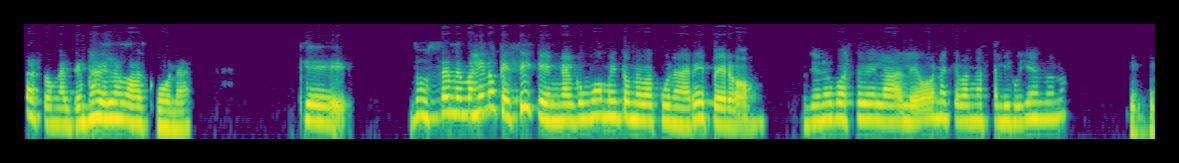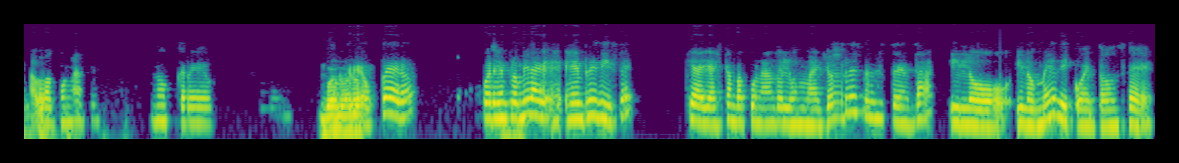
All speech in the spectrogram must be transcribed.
sazón al tema de la vacuna que, no sé, me imagino que sí, que en algún momento me vacunaré, pero yo no voy a ser de la leona que van a salir huyendo, ¿no? A vacunarse. No creo. No Bueno, creo. Pero, por ejemplo, mira, Henry dice que allá están vacunando los mayores de 60 y, lo, y los médicos, entonces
